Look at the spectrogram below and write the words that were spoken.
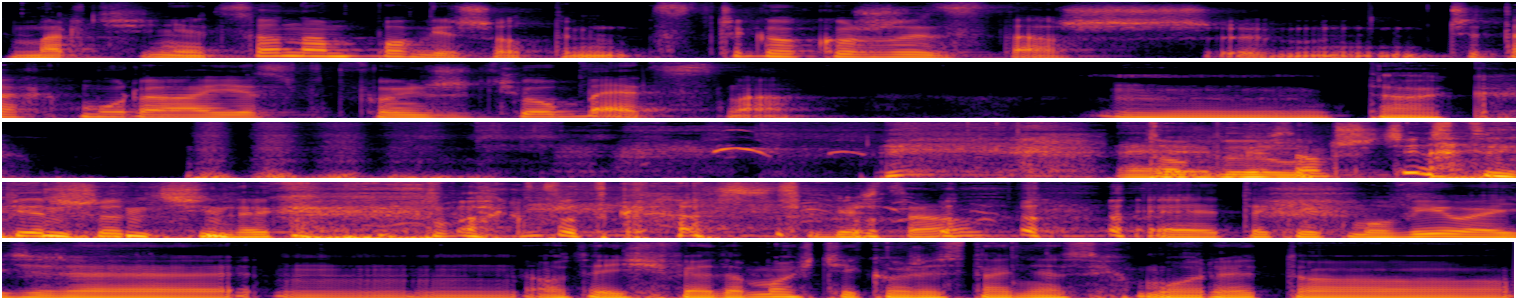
Marcinie, co nam powiesz o tym? Z czego korzystasz? Czy ta chmura jest w Twoim życiu obecna? Mm, tak. To e, był 31 odcinek Podcastu. Wiesz co? E, tak jak mówiłeś, że mm, o tej świadomości korzystania z chmury, to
